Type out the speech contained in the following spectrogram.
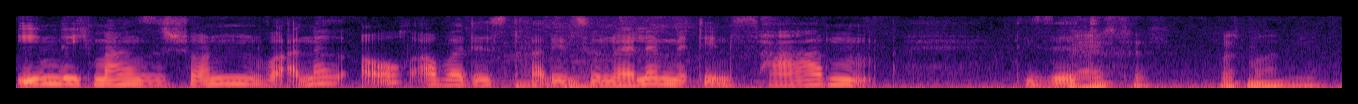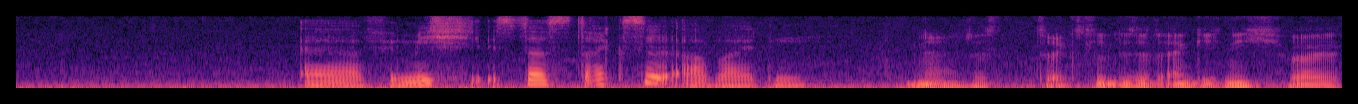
ähnlich machen sie es schon woanders auch, aber das traditionelle mit den Farben, diese Wie heißt das? Was machen äh, für mich ist das Drechselarbeiten. die? Ja, das Drechseln ist es eigentlich nicht, weil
